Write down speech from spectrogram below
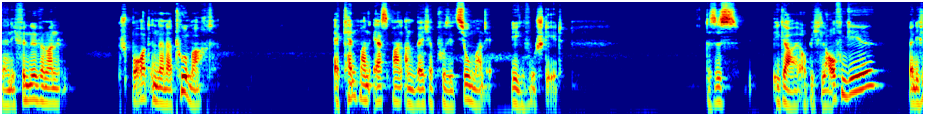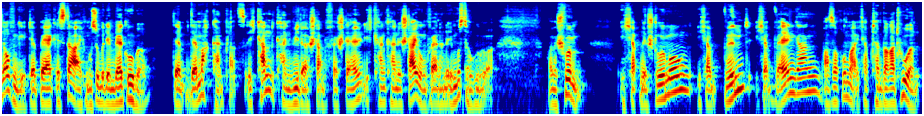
Denn ich finde, wenn man Sport in der Natur macht, erkennt man erstmal, an welcher Position man irgendwo steht. Das ist egal, ob ich laufen gehe, wenn ich laufen gehe. Der Berg ist da, ich muss über den Berg rüber. Der, der macht keinen Platz. Ich kann keinen Widerstand verstellen, ich kann keine Steigung verändern, ich muss darüber. Beim Schwimmen. Ich habe eine Strömung, ich habe Wind, ich habe Wellengang, was auch immer, ich habe Temperaturen.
